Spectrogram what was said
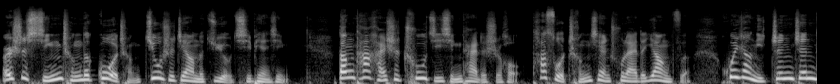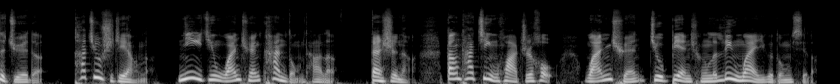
而是形成的过程就是这样的具有欺骗性。当它还是初级形态的时候，它所呈现出来的样子会让你真真的觉得它就是这样了，你已经完全看懂它了。但是呢，当它进化之后，完全就变成了另外一个东西了。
